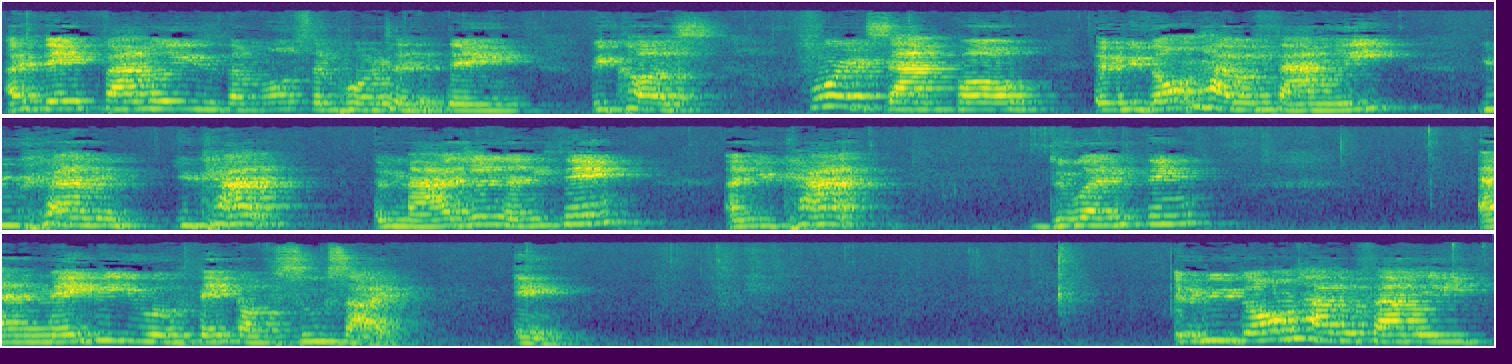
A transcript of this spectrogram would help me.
I think family is the most important thing because, for example, if you don't have a family, you can you can't imagine anything, and you can't do anything, and maybe you will think of suicide. If you don't have a family,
